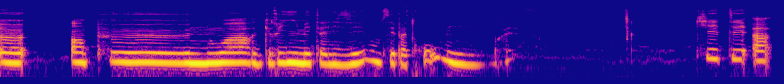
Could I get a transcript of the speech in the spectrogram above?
Euh, un peu noir, gris, métallisé, on ne sait pas trop, mais bref. Qui était à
